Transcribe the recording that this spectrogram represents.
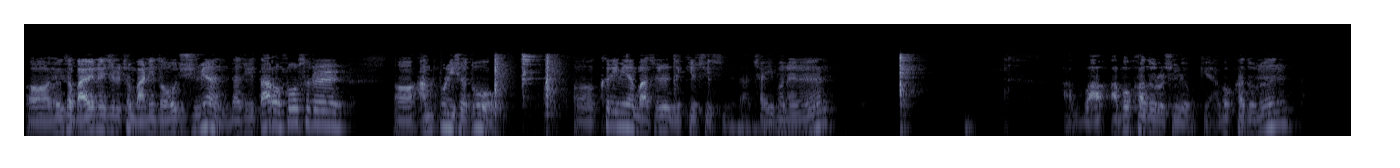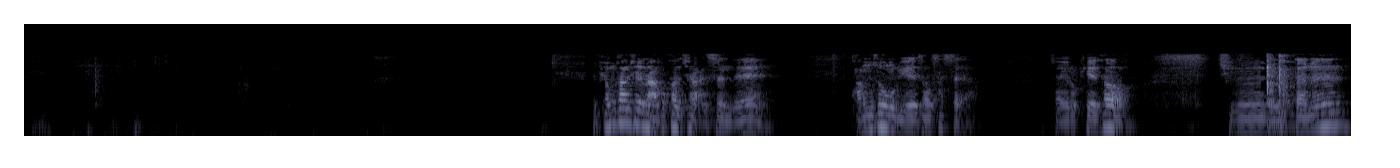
어, 여기서 마요네즈를 좀 많이 넣어주시면 나중에 따로 소스를 어, 안 뿌리셔도 어, 크리미한 맛을 느낄 수 있습니다. 자 이번에는 아, 아보카도를 준비해 볼게요. 아보카도는 평상시에는 아보카도 잘 안 쓰는데 방송을 위해서 샀어요. 자 이렇게 해서 지금 일단은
